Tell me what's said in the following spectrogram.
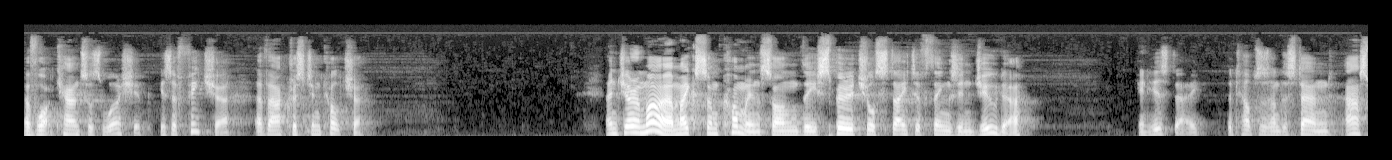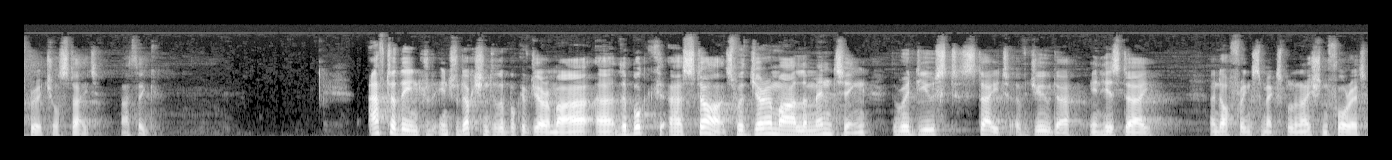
of what counts as worship is a feature of our Christian culture. And Jeremiah makes some comments on the spiritual state of things in Judah in his day that helps us understand our spiritual state, I think after the introduction to the book of Jeremiah, uh, the book uh, starts with Jeremiah lamenting the reduced state of Judah in his day and offering some explanation for it.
